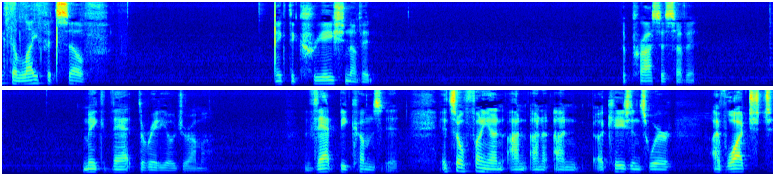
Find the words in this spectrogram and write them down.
Make the life itself, make the creation of it, the process of it, make that the radio drama. That becomes it. It's so funny on, on, on, on occasions where I've watched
